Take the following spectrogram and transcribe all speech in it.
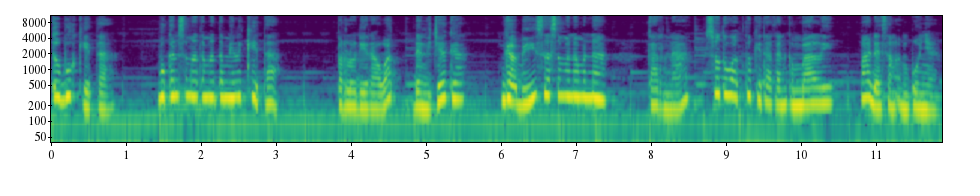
tubuh kita, bukan semata-mata milik kita. Perlu dirawat dan dijaga Gak bisa semena-mena, karena suatu waktu kita akan kembali pada sang empunya.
